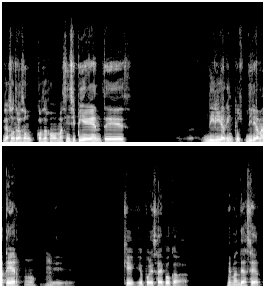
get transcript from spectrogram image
Las otras son cosas como más incipientes, diría que incluso, diría mater, ¿no? Eh, que, por esa época me mandé a hacer.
